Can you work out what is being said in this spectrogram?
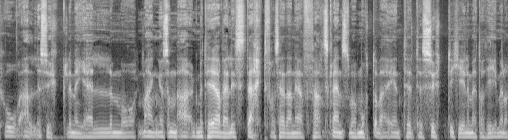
hvor alle sykler med hjelm, og mange som argumenterer veldig sterkt for å sette ned fartsgrensen på motorveien til, til 70 km i timen.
